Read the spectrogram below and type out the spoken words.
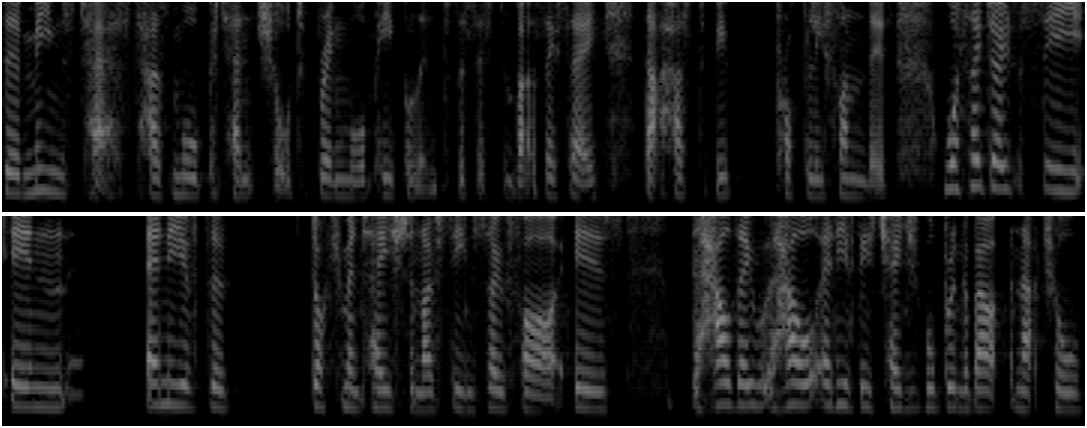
the means test has more potential to bring more people into the system, but as I say, that has to be properly funded. What I don't see in any of the documentation I've seen so far is how they how any of these changes will bring about an actual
